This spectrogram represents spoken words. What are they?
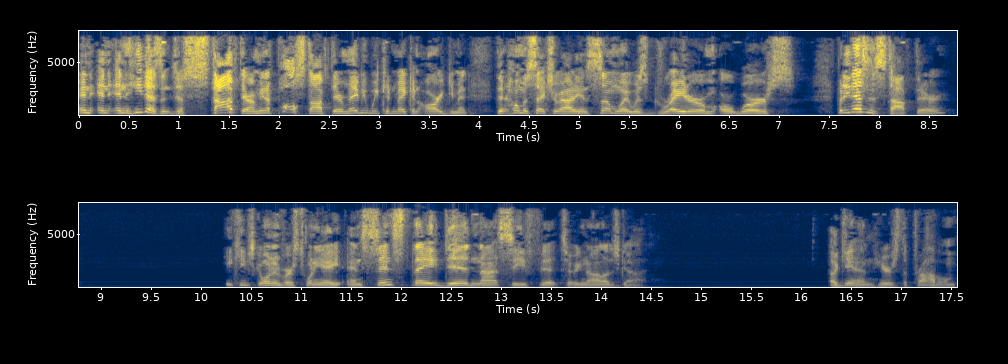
And, and, and he doesn't just stop there. I mean, if Paul stopped there, maybe we could make an argument that homosexuality in some way was greater or, or worse. But he doesn't stop there. He keeps going in verse 28. And since they did not see fit to acknowledge God. Again, here's the problem.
